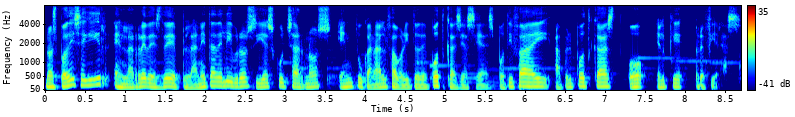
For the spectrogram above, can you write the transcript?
Nos podéis seguir en las redes de Planeta de Libros y escucharnos en tu canal favorito de podcast, ya sea Spotify, Apple Podcast o el que prefieras.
